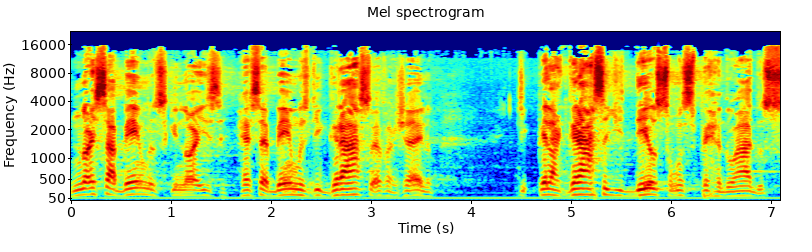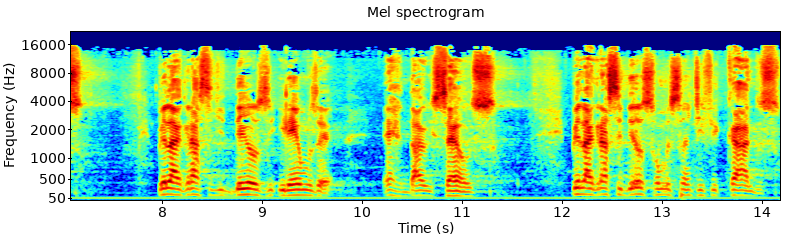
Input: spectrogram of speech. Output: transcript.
nós sabemos que nós recebemos de graça o evangelho, que pela graça de Deus somos perdoados, pela graça de Deus iremos herdar os céus, pela graça de Deus somos santificados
